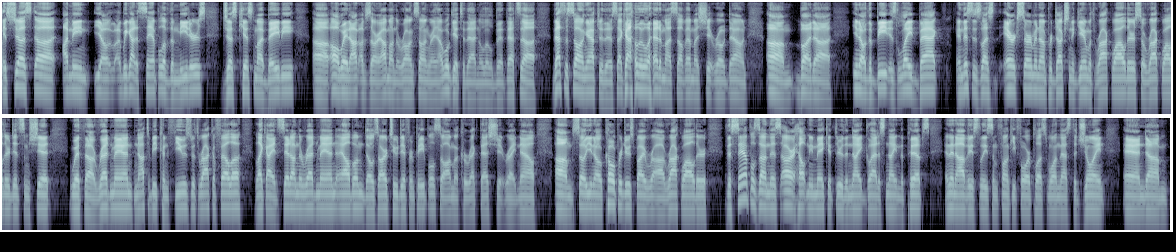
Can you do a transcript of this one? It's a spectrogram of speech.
it's just, uh, I mean, you know, we got a sample of the meters. Just kissed my baby. Uh, oh wait, I'm, I'm sorry, I'm on the wrong song right now. We'll get to that in a little bit. That's uh, that's the song after this. I got a little ahead of myself. I had my shit wrote down. Um, but uh, you know, the beat is laid back, and this is less Erick Sermon on production again with Rockwilder. So Rockwilder did some shit with uh, Redman, not to be confused with Rockefeller. Like I had said on the Redman album, those are two different people, so I'm gonna correct that shit right now. Um, so you know, co-produced by uh, Rockwilder. The samples on this are "Help Me Make It Through the Night," Gladys Knight and the Pips, and then obviously some funky four plus one. That's the joint, and um,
